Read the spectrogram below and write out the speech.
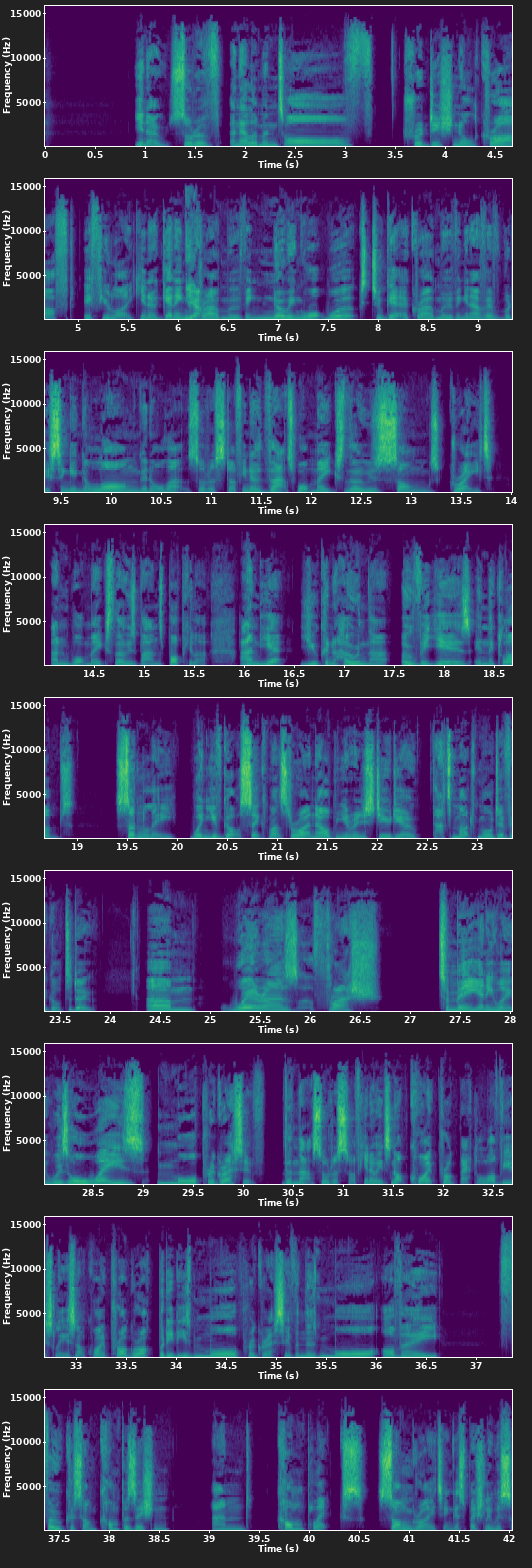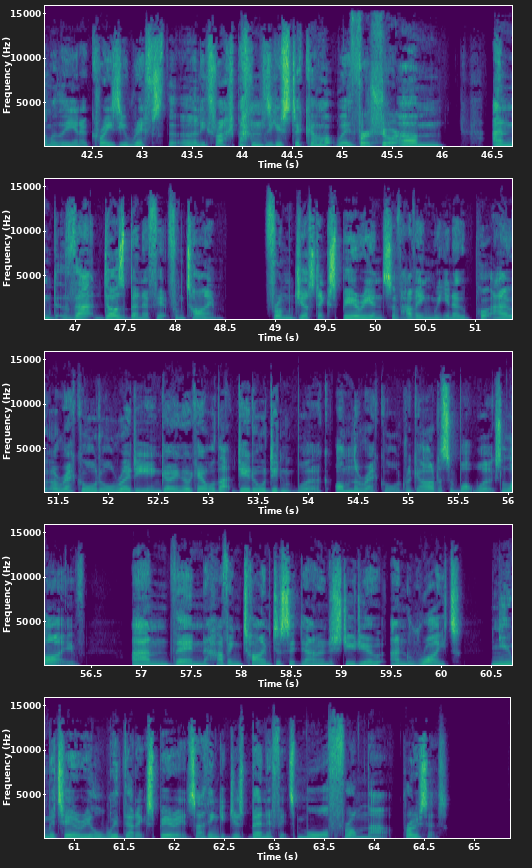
you know, sort of an element of traditional craft, if you like. You know, getting yeah. a crowd moving, knowing what works to get a crowd moving, and have everybody singing along and all that sort of stuff. You know, that's what makes those songs great and what makes those bands popular. And yeah, you can hone that over years in the clubs. Suddenly, when you've got six months to write an album, you're in a studio, that's much more difficult to do. Um, whereas thrash, to me anyway, was always more progressive than that sort of stuff. You know, it's not quite prog metal, obviously, it's not quite prog rock, but it is more progressive and there's more of a focus on composition and complex songwriting, especially with some of the you know crazy riffs that early thrash bands used to come up with. For sure. Um, and that does benefit from time, from just experience of having you know put out a record already and going, okay, well that did or didn't work on the record, regardless of what works live, and then having time to sit down in a studio and write new material with that experience. I think it just benefits more from that process.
